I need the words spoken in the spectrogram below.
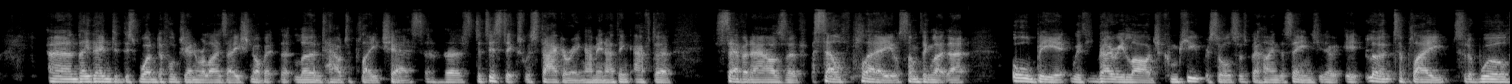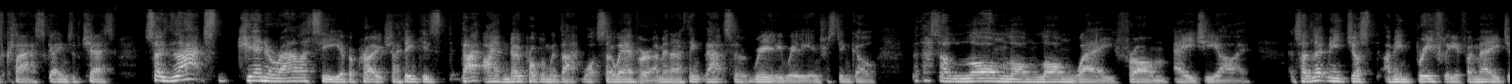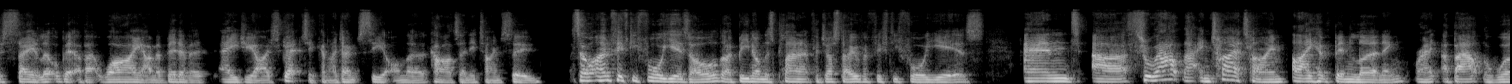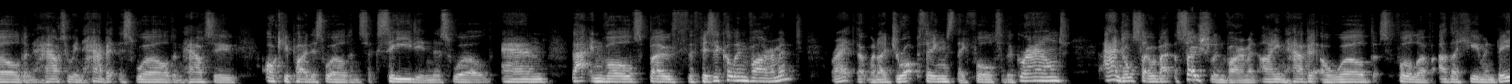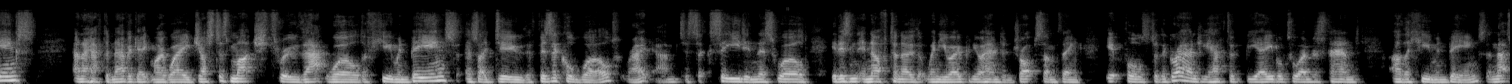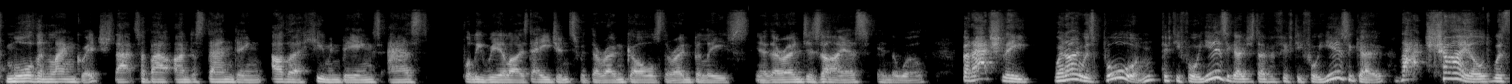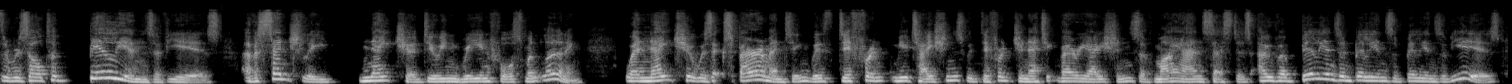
And they then did this wonderful generalization of it that learned how to play chess. And the statistics were staggering. I mean, I think after seven hours of self play or something like that, albeit with very large compute resources behind the scenes. You know, it learned to play sort of world class games of chess. So that generality of approach, I think, is that I have no problem with that whatsoever. I mean, I think that's a really, really interesting goal. But that's a long, long, long way from AGI. So let me just, I mean, briefly, if I may, just say a little bit about why I'm a bit of an AGI skeptic and I don't see it on the cards anytime soon. So I'm 54 years old. I've been on this planet for just over 54 years. And uh, throughout that entire time, I have been learning, right, about the world and how to inhabit this world and how to occupy this world and succeed in this world. And that involves both the physical environment, right? That when I drop things, they fall to the ground. And also about the social environment. I inhabit a world that's full of other human beings and I have to navigate my way just as much through that world of human beings as I do the physical world, right? Um, to succeed in this world, it isn't enough to know that when you open your hand and drop something, it falls to the ground. You have to be able to understand other human beings. And that's more than language. That's about understanding other human beings as fully realized agents with their own goals, their own beliefs, you know, their own desires in the world. But actually, when I was born 54 years ago, just over 54 years ago, that child was the result of billions of years of essentially nature doing reinforcement learning, where nature was experimenting with different mutations, with different genetic variations of my ancestors over billions and billions of billions of years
